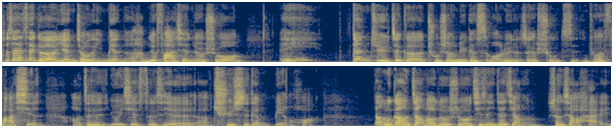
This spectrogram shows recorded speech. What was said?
就在这个研究里面呢，他们就发现，就是说，诶，根据这个出生率跟死亡率的这个数字，你就会发现，啊，这是有一些这些呃趋势跟变化。那我们刚刚讲到，就是说，其实你在讲生小孩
